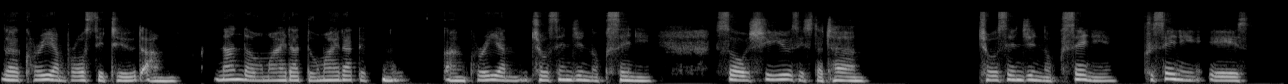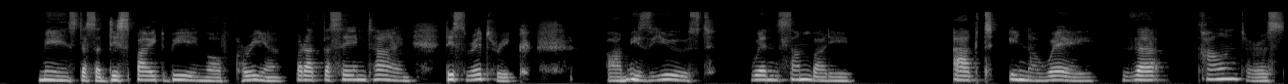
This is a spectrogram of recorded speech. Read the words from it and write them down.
the Korean prostitute, um, Nanda Omaida to Omaida um, Korean Chosenjin no Kuseni. So, she uses the term Chosenjin no Kuseni. Kuseni is means that's a despite being of Korean, but at the same time, this rhetoric um, is used when somebody act in a way that counters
